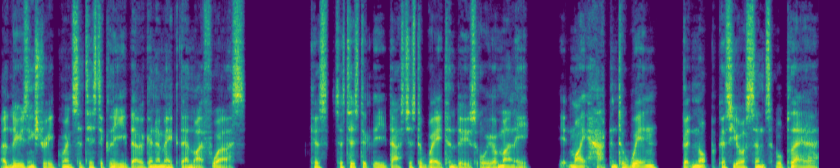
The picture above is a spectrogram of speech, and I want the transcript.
a losing streak when statistically they were going to make their life worse. Because statistically, that's just a way to lose all your money. It might happen to win, but not because you're a sensible player,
